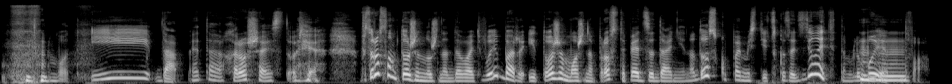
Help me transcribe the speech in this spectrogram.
Вот. И да, это хорошая история. Взрослым тоже нужно давать выбор, и тоже можно просто пять заданий на доску поместить, сказать, сделайте там любые mm-hmm. два.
